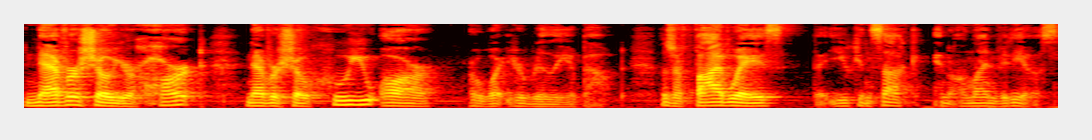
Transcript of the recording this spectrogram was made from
never show your heart, never show who you are or what you're really about. Those are five ways that you can suck in online videos.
